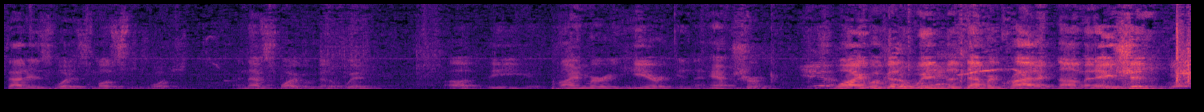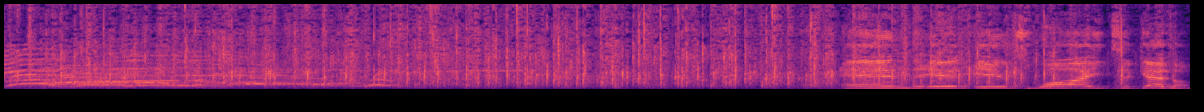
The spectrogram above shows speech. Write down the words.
that is what is most important, and that's why we're going to win uh, the primary here in New Hampshire. Yeah. Why we're going to win the Democratic nomination. And it is why together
